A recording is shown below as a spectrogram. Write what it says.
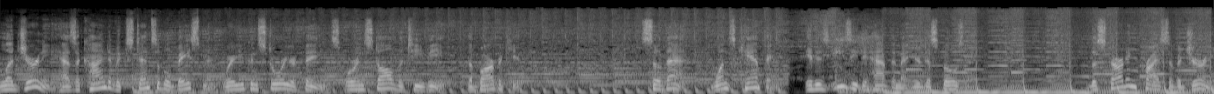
La Journey has a kind of extensible basement where you can store your things or install the TV, the barbecue. So that, once camping, it is easy to have them at your disposal. The starting price of a journey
